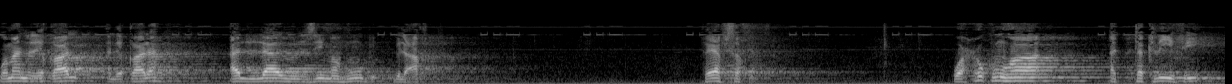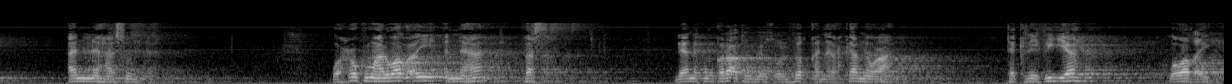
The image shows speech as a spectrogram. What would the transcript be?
ومعنى الإقال؟ الإقالة ألا يلزمه بالعقد. فيفسخ. وحكمها التكليفي أنها سنة. وحكمها الوضعي أنها فسخ. لأنكم قرأتم في أصول الفقه أن الأحكام نوعان تكليفية ووضعية.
